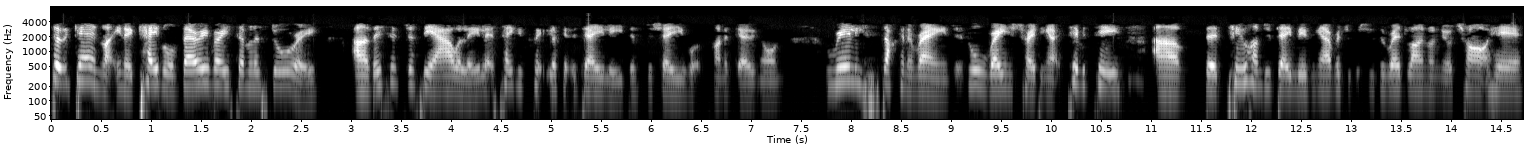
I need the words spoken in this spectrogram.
So again, like, you know, cable, very, very similar story. Uh, this is just the hourly. Let's take a quick look at the daily just to show you what's kind of going on. Really stuck in a range. It's all range trading activity. Um, the 200 day moving average, which is the red line on your chart here,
